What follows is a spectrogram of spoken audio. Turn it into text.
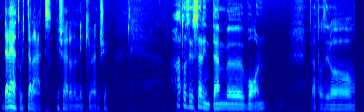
De lehet, hogy te látsz, és erre lennék kíváncsi. Hát azért szerintem van. Tehát azért a,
